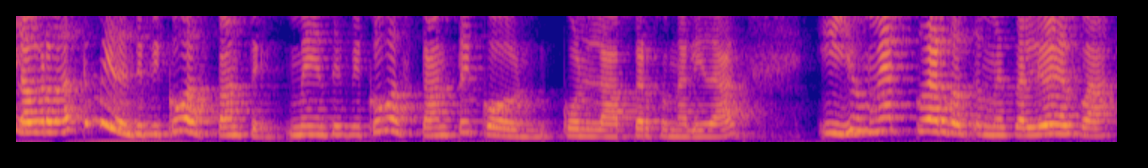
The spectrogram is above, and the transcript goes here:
la verdad es que me identifico bastante. Me identifico bastante con, con la personalidad. Y yo me acuerdo que me salió esa,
